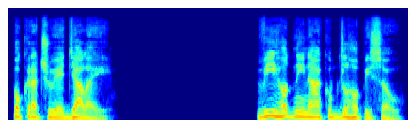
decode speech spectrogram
pokračuje ďalej. Výhodný nákup dlhopisov.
